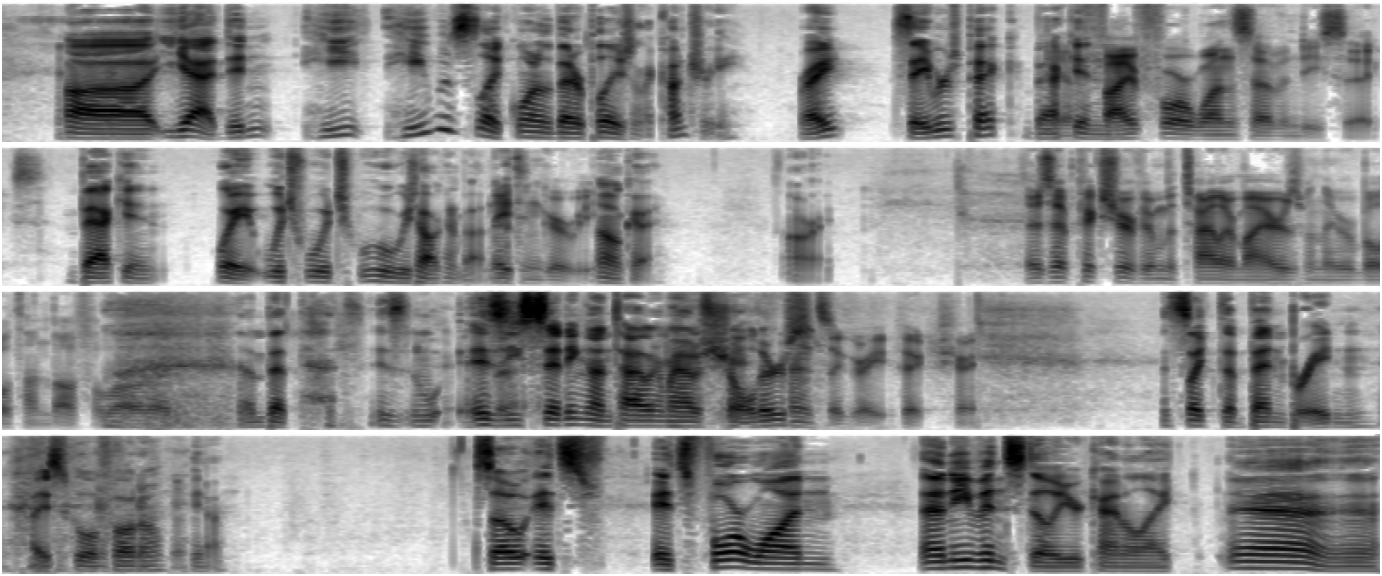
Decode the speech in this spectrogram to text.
uh, yeah, didn't he? He was like one of the better players in the country, right? Sabres pick back yeah, in five four one seventy six. back in. Wait, which which who are we talking about? now? Nathan Gerbe. Okay, all right. There's that picture of him with Tyler Myers when they were both on Buffalo. That, I bet that is. Is he sitting on Tyler Myers' shoulders? That's a great picture. It's like the Ben Braden high school photo. Yeah. So it's it's four one, and even still, you're kind of like, eh. eh.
